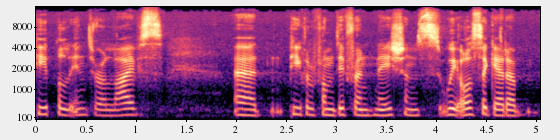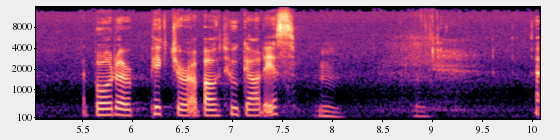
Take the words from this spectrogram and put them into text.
people into our lives, uh, people from different nations, we also get a, a broader picture about who God is. Mm. Uh,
